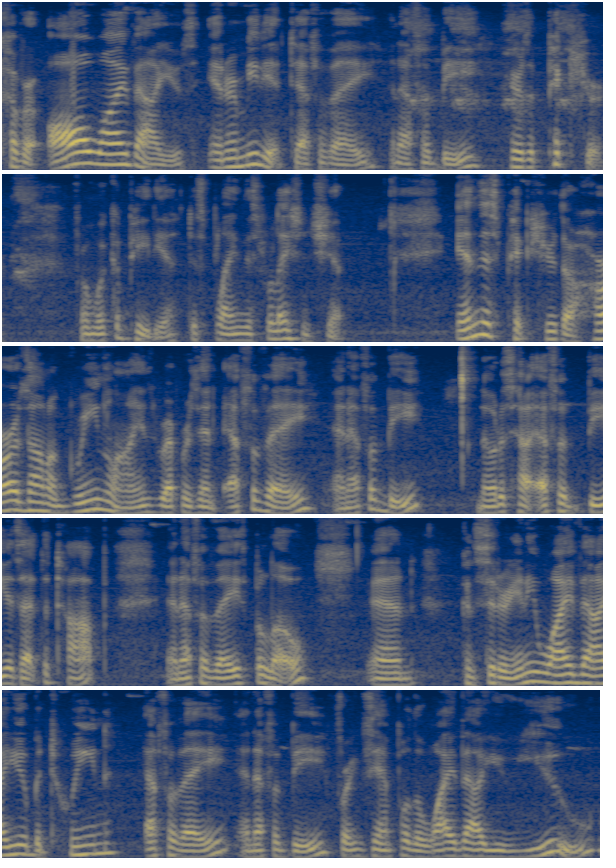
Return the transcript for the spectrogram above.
cover all y values intermediate to f of a and f of b. Here's a picture from Wikipedia displaying this relationship. In this picture, the horizontal green lines represent f of a and f of b, Notice how f of b is at the top and f of a is below. And consider any y value between f of a and f of b. For example, the y value u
